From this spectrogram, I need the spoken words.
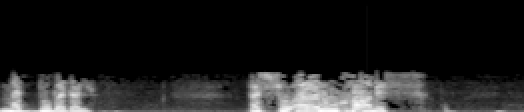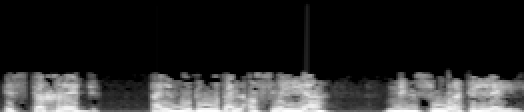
مد بدل. السؤال الخامس. استخرج المدود الأصلية من سورة الليل.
